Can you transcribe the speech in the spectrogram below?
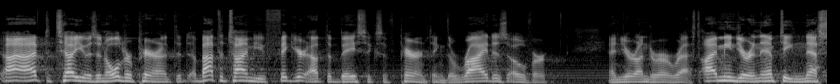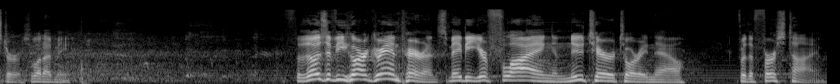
I have to tell you, as an older parent, that about the time you figure out the basics of parenting, the ride is over and you're under arrest. I mean, you're an empty nester, is what I mean. for those of you who are grandparents, maybe you're flying in new territory now for the first time.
